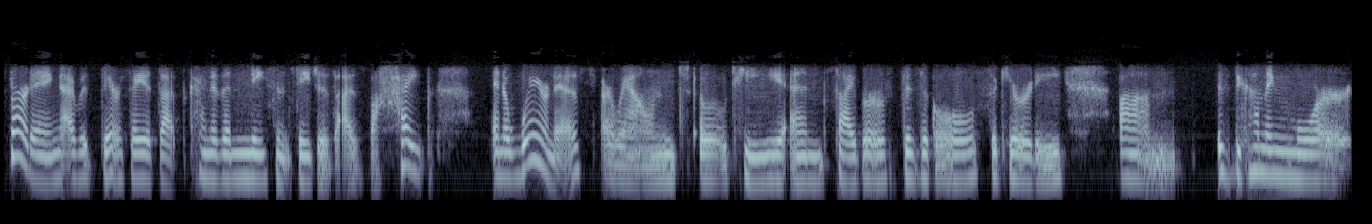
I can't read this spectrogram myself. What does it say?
starting. I would dare say it's at kind of the nascent stages as the hype and awareness around OT and cyber physical security um, is becoming more,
